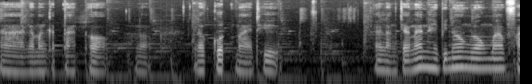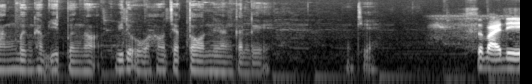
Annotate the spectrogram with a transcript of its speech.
อ่าแล้วมันก็ตัดออกเนาะแล้วกดหมายถือแล้วหลังจากนั้นให้พี่น้องลองมาฟังเบิ่งทำอิดเบิ่งเนาะวิดีโอเขาจะต่อเนื่องกันเลยโอเคสบายดี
